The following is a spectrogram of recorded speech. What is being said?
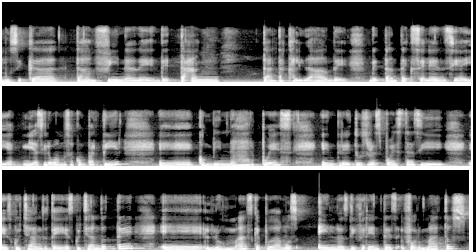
música tan fina, de, de tan tanta calidad, de, tanta excelencia y, así lo vamos a compartir, eh, combinar pues entre tus respuestas y escuchándote, escuchándote eh, lo más que podamos en los diferentes formatos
